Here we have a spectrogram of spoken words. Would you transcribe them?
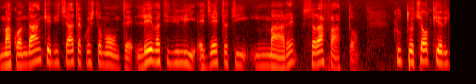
Ma quando anche diciate a questo monte, levati di lì e gettati in mare, sarà fatto. Tutto ciò che,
